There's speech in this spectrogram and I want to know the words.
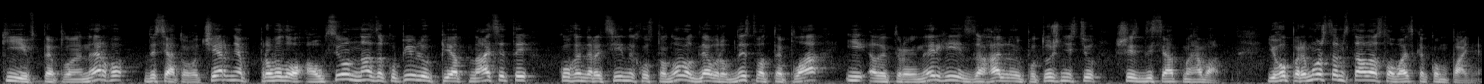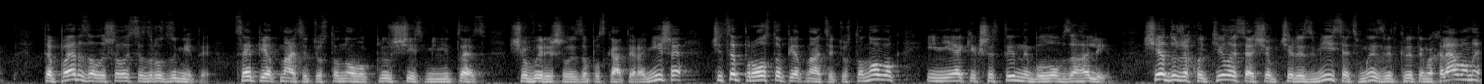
Київтеплоенерго 10 червня провело аукціон на закупівлю 15 когенераційних установок для виробництва тепла і електроенергії з загальною потужністю 60 МВт. Його переможцем стала словацька компанія. Тепер залишилося зрозуміти, це 15 установок плюс 6 міні-ТЕС, що вирішили запускати раніше, чи це просто 15 установок і ніяких шести не було взагалі. Ще дуже хотілося, щоб через місяць ми з відкритими халявами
